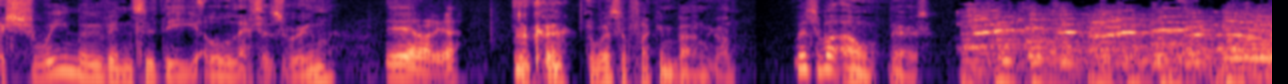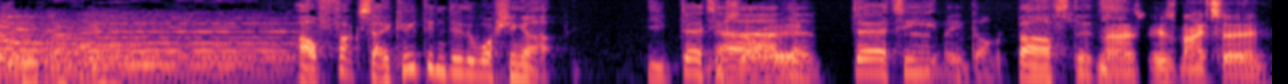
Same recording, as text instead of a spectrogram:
should we move into the letters room? Yeah, right, yeah. Okay. Where's the fucking button gone? Where's the button? Oh, there it is. Oh, fuck's sake, who didn't do the washing up? You dirty, Uh, you the- dirty uh, bastards. No, it was my turn.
